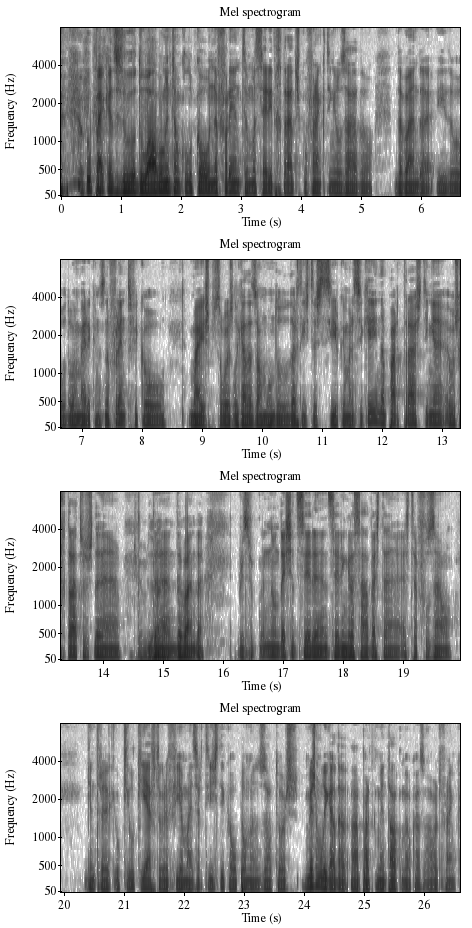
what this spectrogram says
o package do, do álbum, então colocou na frente uma série de retratos que o Frank tinha usado da banda e do, do Americans. Na frente ficou mais pessoas ligadas ao mundo de artistas de circo e quê, e na parte de trás tinha os retratos da, da da, banda. da banda. Por isso não deixa de ser, de ser engraçado esta, esta fusão entre aquilo que é a fotografia mais artística, ou pelo menos os autores, mesmo ligado à, à parte documental, como é o caso do Robert Frank,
